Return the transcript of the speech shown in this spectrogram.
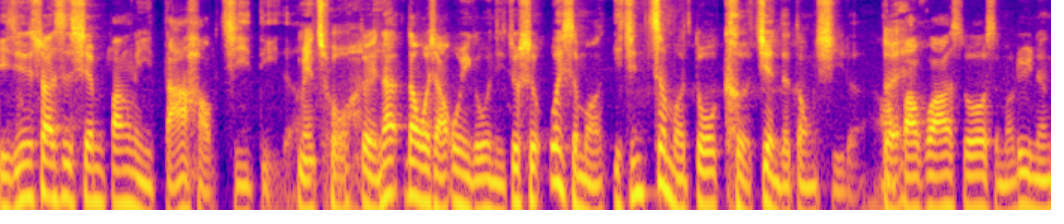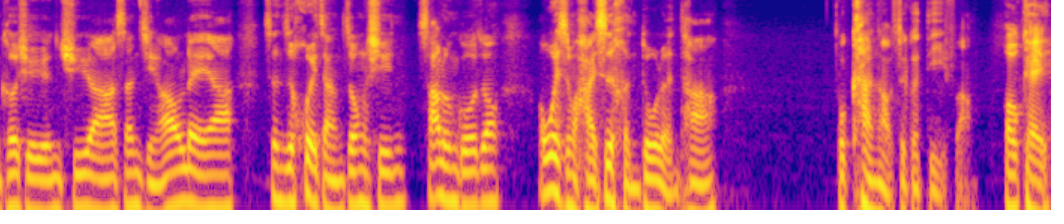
已经算是先帮你打好基底的。没错。对，那那我想问一个问题，就是为什么已经这么多可见的东西了？哦对包括说什么绿能科学园区啊、三井奥莱啊，甚至会展中心、沙仑国中，为什么还是很多人他不看好这个地方？OK，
